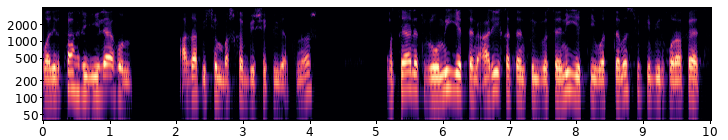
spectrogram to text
Ve lil kahri ilahun azap için başka bir şekil yaptılar. Ve kânet rumiyeten arikaten fil vesaniyeti ve temessükü bil hurafat.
